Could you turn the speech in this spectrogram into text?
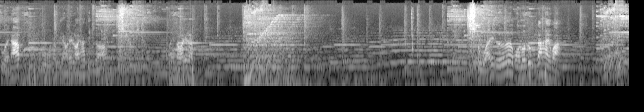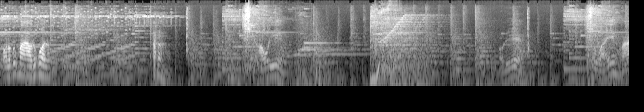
สวยครับ โอ้ทั้งแถวได้ร้อยห้าสิบเหรอ ไม่น้อยนะ วยเออพอรถลุกได้ว่ะ พอรถลุกมาว่ะทุกคน เอาดิ เอาดิ สวย มา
